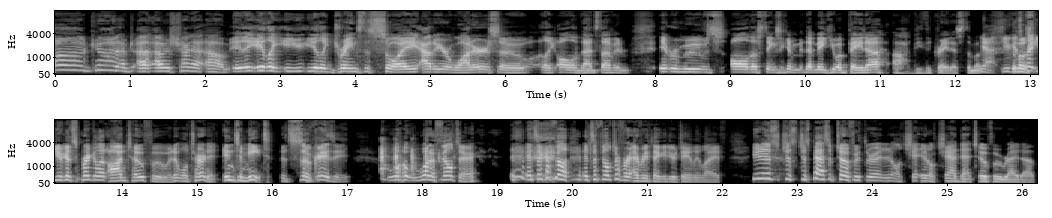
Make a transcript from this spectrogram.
Oh god, I'm, I, I was trying to um, it, it, it like you, you like drains the soy out of your water, so like all of that stuff, it it removes all those things that can that make you a beta. Ah, it'd be the greatest. The mo- Yeah, you can most- you can sprinkle it on tofu and it will turn it into meat. It's so crazy. What, what a filter! It's like a fil- it's a filter for everything in your daily life. You just just just pass some tofu through it, and it'll ch- it'll chad that tofu right up.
